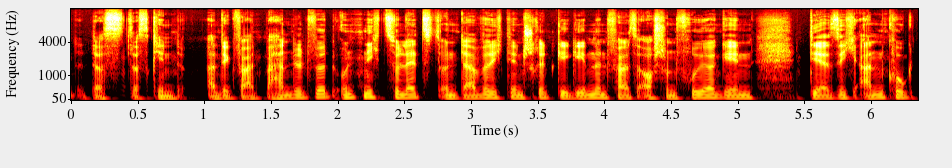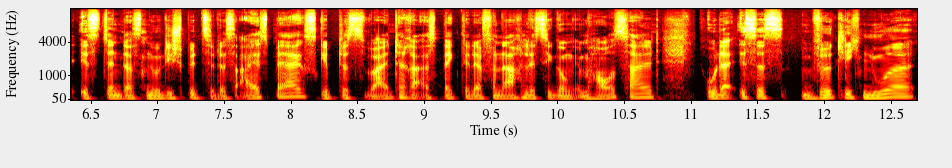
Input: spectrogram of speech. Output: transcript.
dass das Kind adäquat behandelt wird und nicht zuletzt, und da würde ich den Schritt gegebenenfalls auch schon früher gehen, der sich anguckt, ist denn das nur die Spitze des Eisbergs? Gibt es weitere Aspekte der Vernachlässigung im Haushalt? Oder ist es wirklich nur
